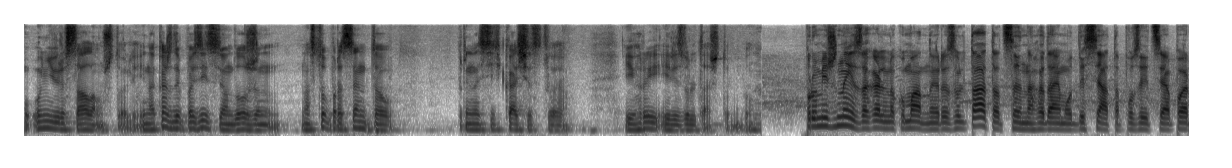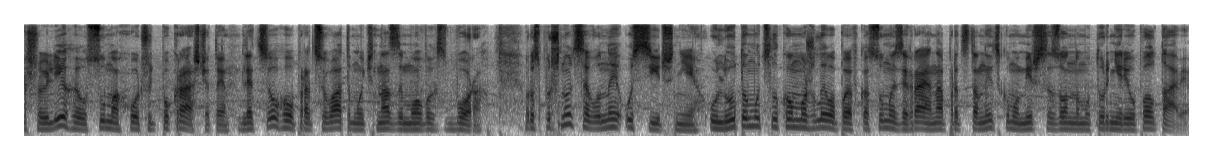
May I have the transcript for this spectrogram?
универсалом, что ли. И на каждой позиции он должен на 100% приносить качество игры и результат, чтобы был. Проміжний загальнокомандний результат, а це нагадаємо, 10-та позиція першої ліги. У Сумах хочуть покращити. Для цього працюватимуть на зимових зборах. Розпочнуться вони у січні. У лютому цілком можливо ПФК Суми зіграє на представницькому міжсезонному турнірі у Полтаві.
